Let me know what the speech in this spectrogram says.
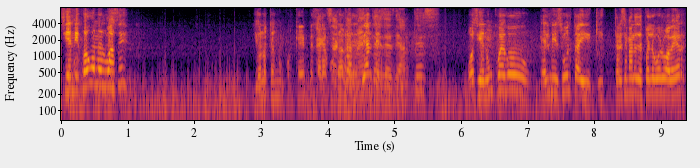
Si en mi juego no lo hace, yo no tengo por qué empezar a juzgarlo desde antes. desde antes. O si en un juego él me insulta y tres semanas después lo vuelvo a ver,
